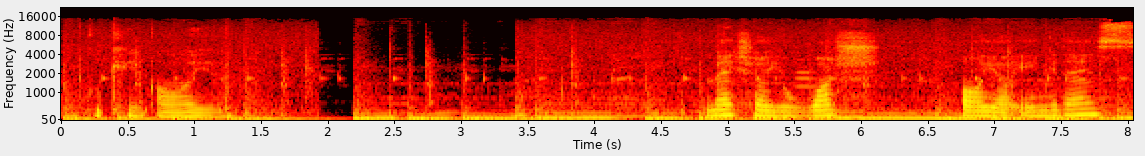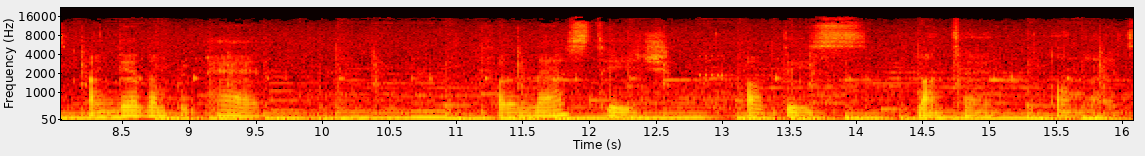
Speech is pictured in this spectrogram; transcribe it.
and cooking oil. Make sure you wash all your ingredients and get them prepared for the next stage of this plantain omelette.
